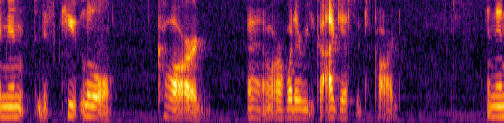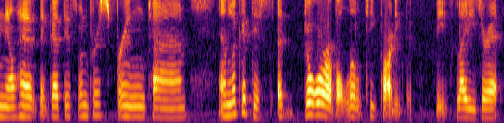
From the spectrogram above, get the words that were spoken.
And then this cute little card, uh, or whatever you call I guess it's a card. And then they'll have, they got this one for springtime. And look at this adorable little tea party that these ladies are at.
